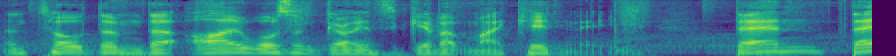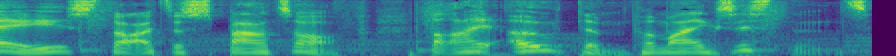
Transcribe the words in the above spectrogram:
and told them that I wasn't going to give up my kidney. Then they started to spout off that I owed them for my existence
